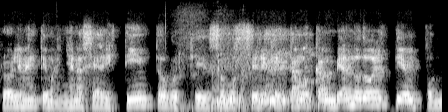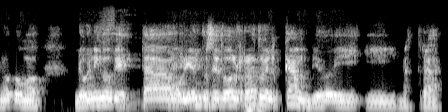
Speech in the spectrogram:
probablemente mañana sea distinto porque somos seres que estamos cambiando todo el tiempo, ¿no? Como lo único que está moviéndose todo el rato es el cambio y, nuestra,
